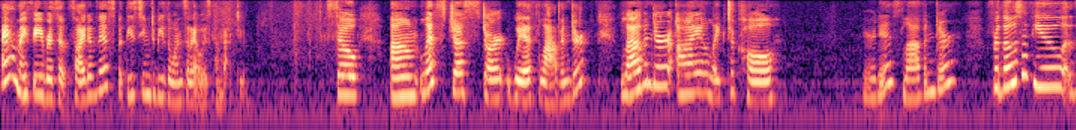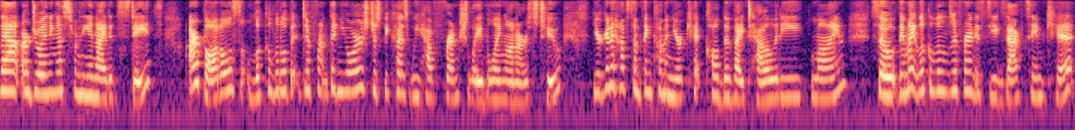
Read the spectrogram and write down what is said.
I have my favorites outside of this, but these seem to be the ones that I always come back to. So um, let's just start with lavender. Lavender I like to call, there it is, lavender. For those of you that are joining us from the United States, our bottles look a little bit different than yours just because we have French labeling on ours too. You're going to have something come in your kit called the Vitality line. So they might look a little different. It's the exact same kit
